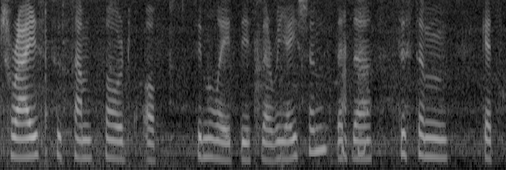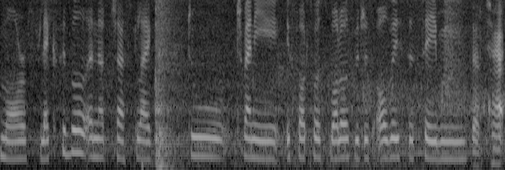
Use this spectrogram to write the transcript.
tries to some sort of simulate these variations that the system gets more flexible and not just like do 20 effortful swallows, which is always the same That's right.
